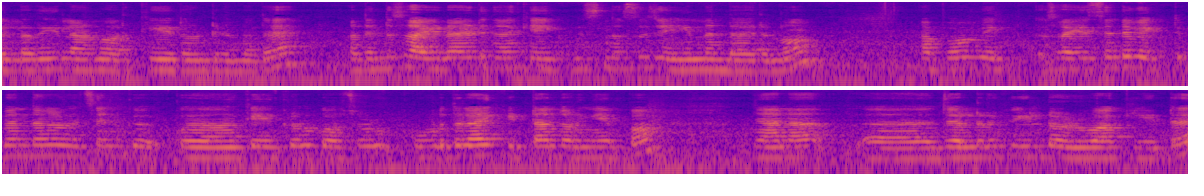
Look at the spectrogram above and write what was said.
ജ്വല്ലറിയിലാണ് വർക്ക് ചെയ്തുകൊണ്ടിരുന്നത് അതിന്റെ സൈഡായിട്ട് ഞാൻ കേക്ക് ബിസിനസ് ചെയ്യുന്നുണ്ടായിരുന്നു. അപ്പോൾ ശ്രേയസിന്റെ വ്യക്തിബന്ധങ്ങൾ വെച്ച് എനിക്ക് കേക്കുകൾ കുറച്ചുകൂടി കൂടുതലായി കിട്ടാൻ തുടങ്ങിയപ്പോൾ ഞാൻ ജ്വല്ലറി ഫീൽഡ് ഒഴിവാക്കിയിട്ട്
